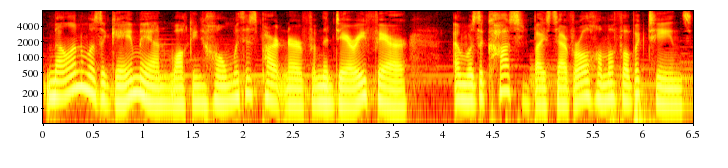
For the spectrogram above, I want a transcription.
Mellon was a gay man walking home with his partner from the Derry Fair and was accosted by several homophobic teens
